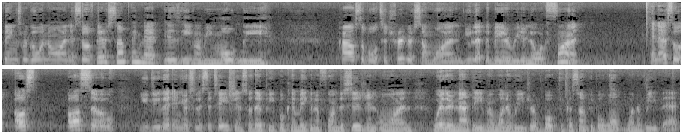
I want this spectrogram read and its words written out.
things were going on. And so if there's something that is even remotely possible to trigger someone, you let the beta reader know up front. And also, also you do that in your solicitation so that people can make an informed decision on whether or not they even want to read your book because some people won't want to read that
